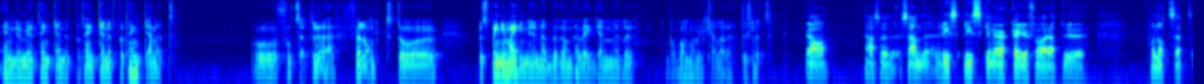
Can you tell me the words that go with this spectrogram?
ännu mer tänkandet på tänkandet på tänkandet. Och fortsätter det där för långt, då, då springer man in i den där berömda väggen eller vad man vill kalla det till slut. Ja, alltså sen, ris, risken ökar ju för att du på något sätt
